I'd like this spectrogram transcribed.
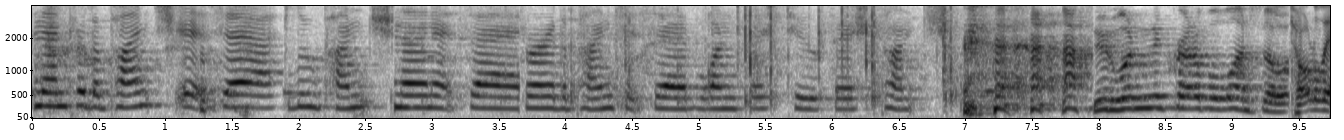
And then for the punch, it said blue punch. And then it said, for the punch, it said one fish, two fish punch. Dude, what an incredible lunch. So totally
